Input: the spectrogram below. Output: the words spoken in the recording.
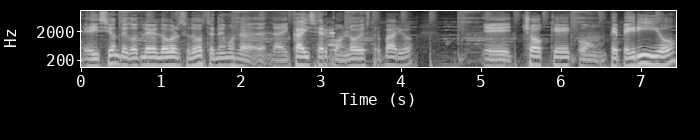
edición de God Level 2 vs 2, tenemos la, de Kaiser con Lobo Estropario, eh, Choque con Pepe Grillo,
